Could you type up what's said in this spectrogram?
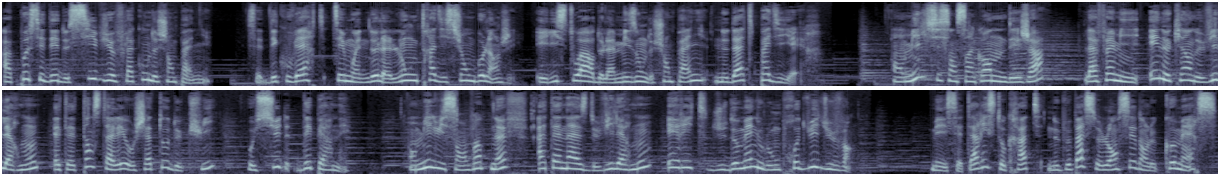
à posséder de si vieux flacons de champagne. Cette découverte témoigne de la longue tradition Bollinger. Et l'histoire de la maison de champagne ne date pas d'hier. En 1650 déjà, la famille Hennequin de Villermont était installée au château de Cuy, au sud d'Épernay. En 1829, Athanase de Villermont hérite du domaine où l'on produit du vin. Mais cet aristocrate ne peut pas se lancer dans le commerce,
